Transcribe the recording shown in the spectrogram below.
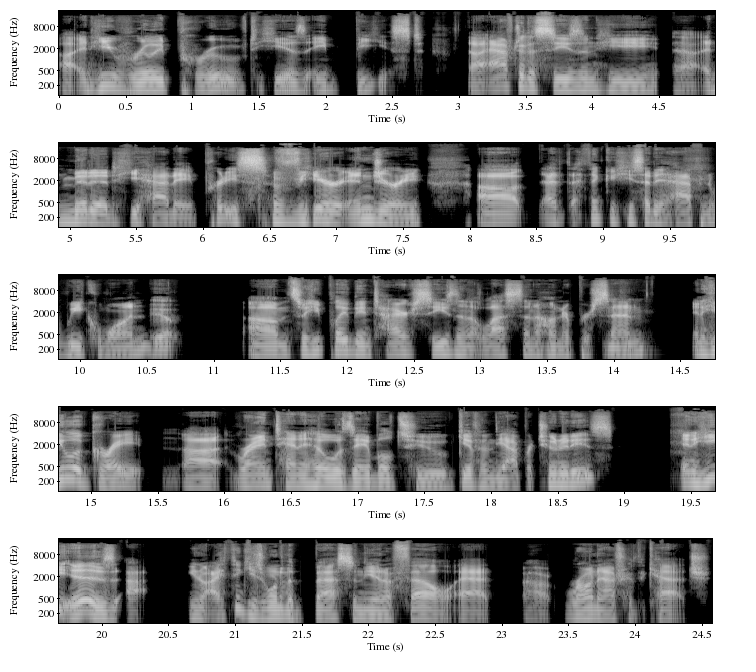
uh, and he really proved he is a beast. Uh, after the season, he uh, admitted he had a pretty severe injury. Uh, I, I, think he said it happened week one. Yep. Um, so he played the entire season at less than 100%. percent mm-hmm and he looked great. Uh, Ryan Tannehill was able to give him the opportunities, and he is, uh, you know, I think he's one of the best in the NFL at uh, run after the catch.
